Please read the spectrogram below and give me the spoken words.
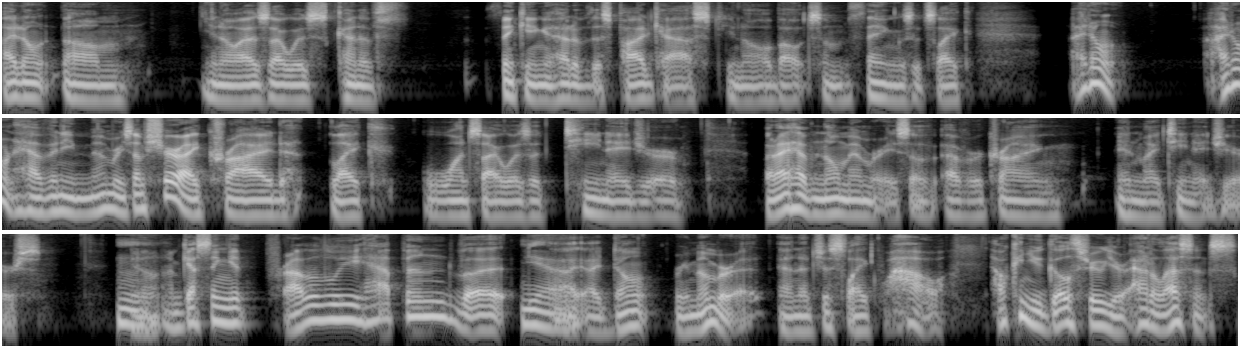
I don't, um, you know, as I was kind of thinking ahead of this podcast, you know, about some things, it's like I don't, I don't have any memories. I'm sure I cried like once I was a teenager, but I have no memories of ever crying in my teenage years. Hmm. You know, I'm guessing it probably happened, but Yeah. I, I don't remember it. And it's just like, wow, how can you go through your adolescence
